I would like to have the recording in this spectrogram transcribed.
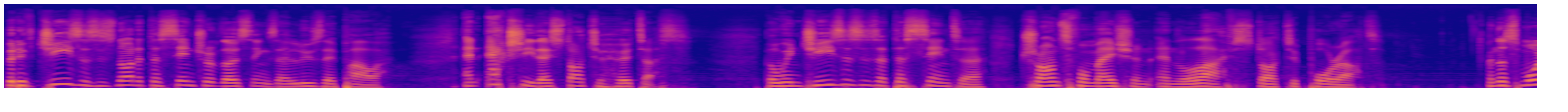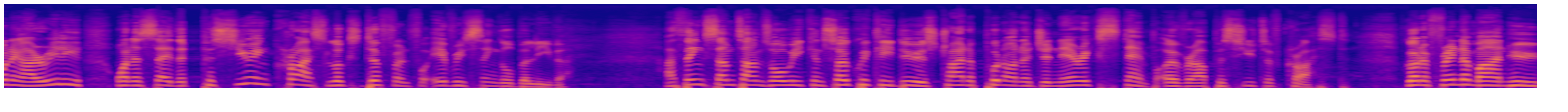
but if Jesus is not at the center of those things, they lose their power. And actually, they start to hurt us. But when Jesus is at the center, transformation and life start to pour out. And this morning, I really want to say that pursuing Christ looks different for every single believer. I think sometimes all we can so quickly do is try to put on a generic stamp over our pursuit of Christ. I've got a friend of mine who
